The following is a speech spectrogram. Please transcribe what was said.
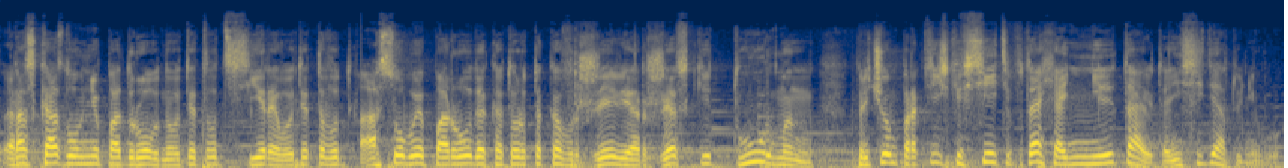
Рассказывал мне подробно, вот это вот серая, вот это вот особая порода, которая только в Ржеве, ржевский турман. Причем практически все эти птахи, они не летают, они сидят у него.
